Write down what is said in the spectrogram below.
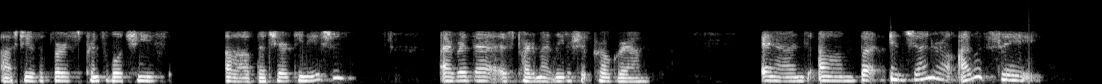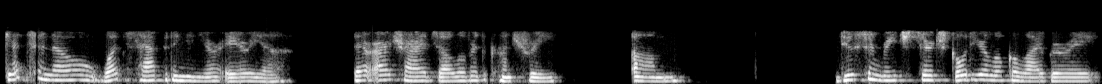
Uh, she was the first principal chief of the Cherokee Nation. I read that as part of my leadership program. And, um, but in general, I would say get to know what's happening in your area. There are tribes all over the country. Um, do some research, go to your local library.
